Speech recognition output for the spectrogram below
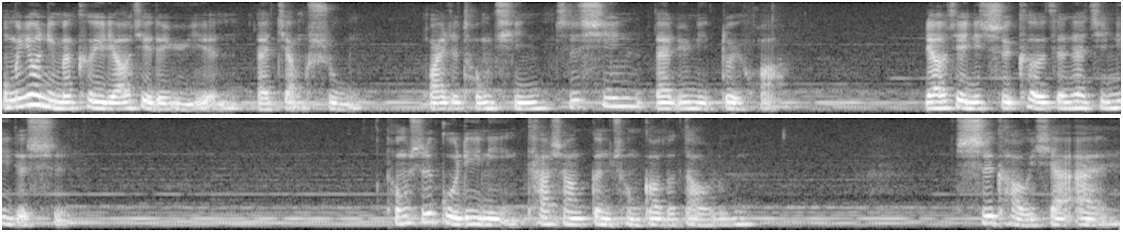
我们用你们可以了解的语言来讲述。怀着同情之心来与你对话，了解你此刻正在经历的事，同时鼓励你踏上更崇高的道路。思考一下爱，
